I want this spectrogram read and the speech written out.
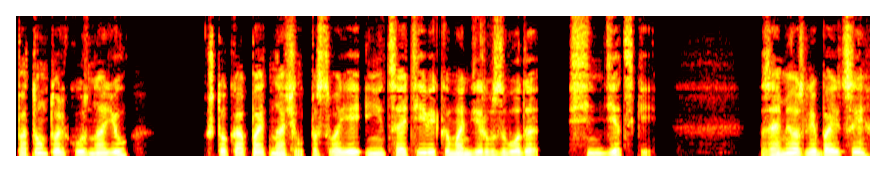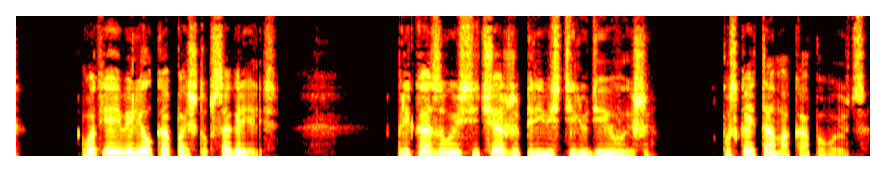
Потом только узнаю, что копать начал по своей инициативе командир взвода Синдецкий. Замерзли бойцы, вот я и велел копать, чтоб согрелись. Приказываю сейчас же перевести людей выше. Пускай там окапываются.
